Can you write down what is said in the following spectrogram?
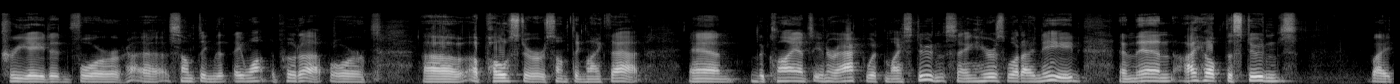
created for uh, something that they want to put up, or uh, a poster or something like that. And the clients interact with my students saying, here's what I need. And then I help the students by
